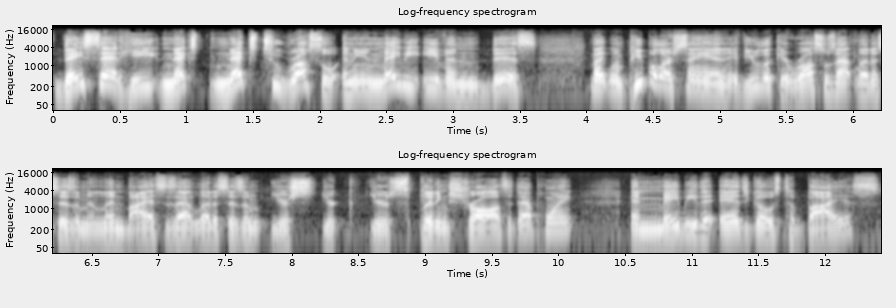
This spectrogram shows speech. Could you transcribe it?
They said he next next to Russell, and then maybe even this. Like when people are saying, if you look at Russell's athleticism and Len Bias's athleticism, you're you're you're splitting straws at that point, and maybe the edge goes to Bias.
